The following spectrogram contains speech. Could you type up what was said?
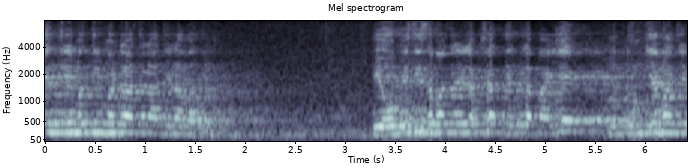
केंद्रीय मंत्रिमंडळाचा राजीनामा दिला. हे ओबीसी समाजाने लक्षात घेतलं पाहिजे की तुमचे माझे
